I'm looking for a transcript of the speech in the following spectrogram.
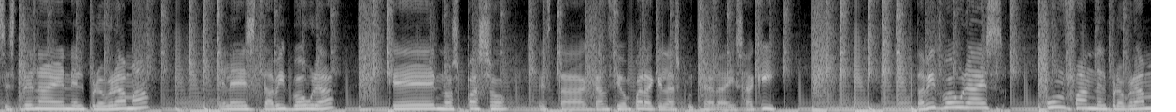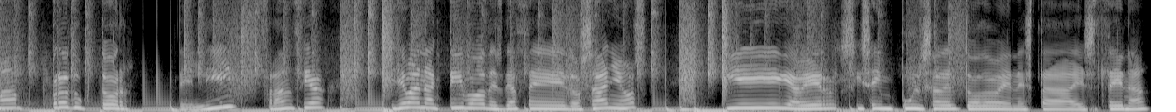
Se estrena en el programa. Él es David Boura, que nos pasó esta canción para que la escucharais aquí. David Boura es un fan del programa, productor de Lille, Francia, lleva en activo desde hace dos años y a ver si se impulsa del todo en esta escena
